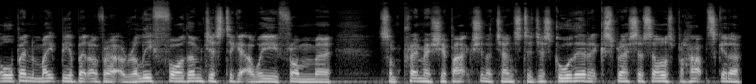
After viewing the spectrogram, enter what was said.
Oban might be a bit of a, a relief for them just to get away from. Uh, some Premiership action, a chance to just go there, express themselves, perhaps get a,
